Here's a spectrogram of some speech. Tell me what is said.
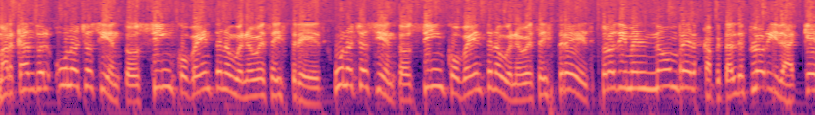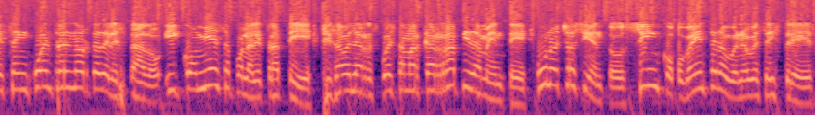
Marcando el 1-800-520-9963. 1-800-520-9963. Solo dime el nombre de la capital de Florida, que se encuentra al norte del estado y comienza por la letra T. Si sabes la respuesta, marca rápidamente. 1-800-520-9963.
